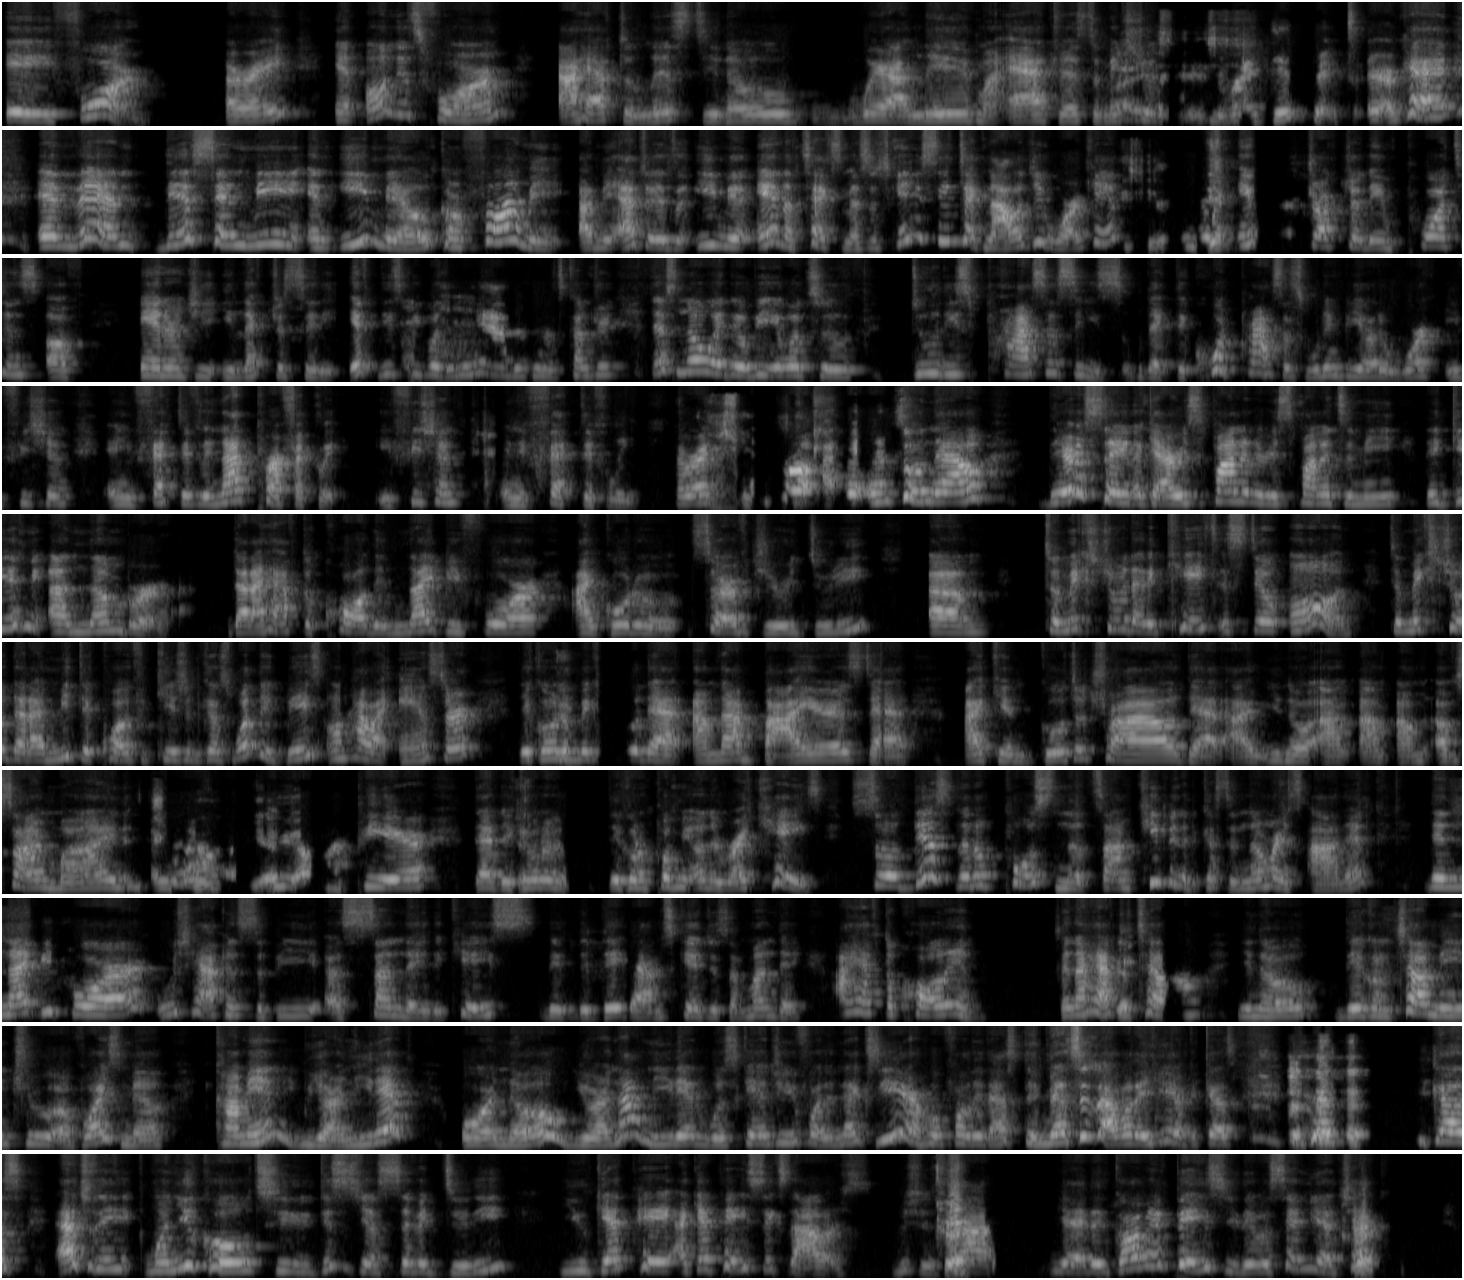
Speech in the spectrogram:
a form. All right. And on this form, I have to list, you know, where I live, my address to make sure Right, yes. it's the right district. Okay. And then they send me an email confirming. I mean, actually, it's an email and a text message. Can you see technology working? It? the infrastructure, the importance of energy, electricity. If these people didn't have this in this country, there's no way they'll be able to do these processes. Like the court process wouldn't be able to work efficient and effectively, not perfectly, efficient and effectively. All right. What So, and so now they're saying, okay, I responded, they responded to me. They gave me a number that I have to call the night before I go to serve jury duty um, to make sure that the case is still on, to make sure that I meet the qualification. Because what they base on how I answer, they're going Yeah. to make sure that I'm not biased, that I can go to trial, that I, you know, I'm I'm, I'm of sound mind, you know, Yeah. my peer, that they're Yeah. gonna they're gonna put me on the right case. So this little post notes, I'm keeping it because the number is on it. The night before, which happens to be a Sunday, the case, the, the date that I'm scheduled is a Monday, I have to call in. And I have Yeah. to tell them, you know, they're gonna tell me through a voicemail, come in, you are needed, or no, you are not needed. We'll schedule you for the next year. Hopefully that's the message I want to hear because because because actually when you go to this is your civic duty you get paid i get paid six dollars which is Correct. not yeah the government pays you they will send me a check Correct.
